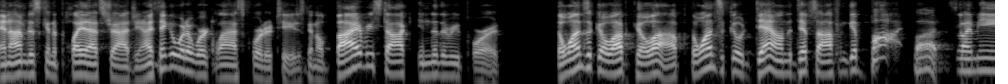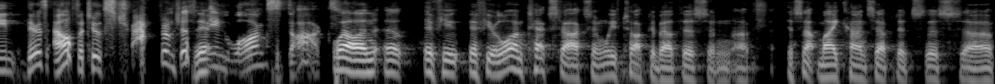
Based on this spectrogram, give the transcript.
and I'm just going to play that strategy. And I think it would have worked last quarter too. Just going to buy every stock into the report, the ones that go up go up. The ones that go down, the dips often get bought. But so I mean, there's alpha to extract from just there, being long stocks. Well, and uh, if you if you're long tech stocks, and we've talked about this, and uh, it's not my concept. It's this uh,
